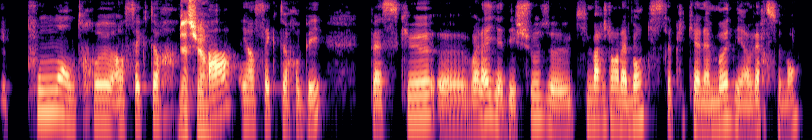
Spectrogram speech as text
des, ponts entre un secteur A et un secteur B parce que euh, voilà, il y a des choses euh, qui marchent dans la banque qui s'appliquent à la mode et inversement.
